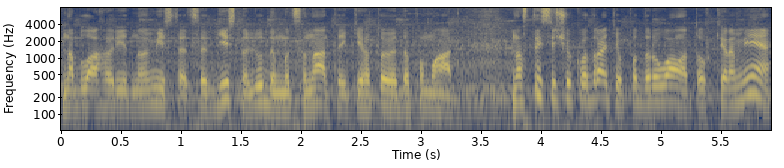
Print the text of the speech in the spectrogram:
на благо рідного міста. Це дійсно люди, меценати, які готові допомагати. Нас тисячу квадратів подарувала ТОВ Керамія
